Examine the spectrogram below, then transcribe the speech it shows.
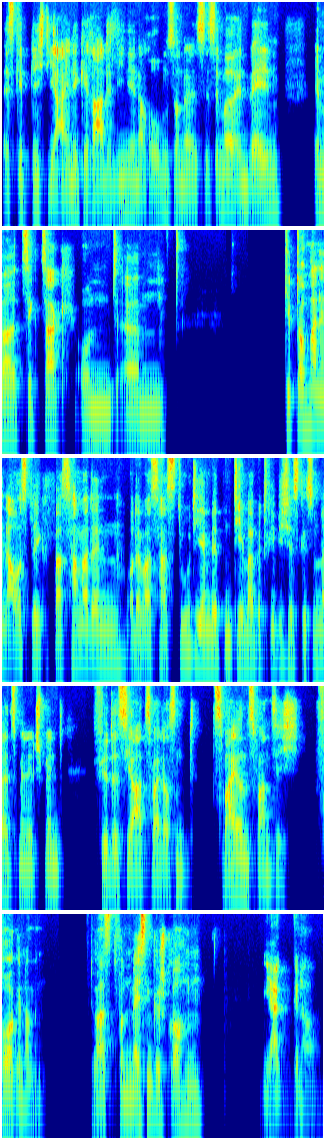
Es gibt nicht die eine gerade Linie nach oben, sondern es ist immer in Wellen, immer zickzack und ähm, Gib doch mal einen Ausblick. Was haben wir denn oder was hast du dir mit dem Thema betriebliches Gesundheitsmanagement für das Jahr 2022 vorgenommen? Du hast von Messen gesprochen. Ja, genau.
